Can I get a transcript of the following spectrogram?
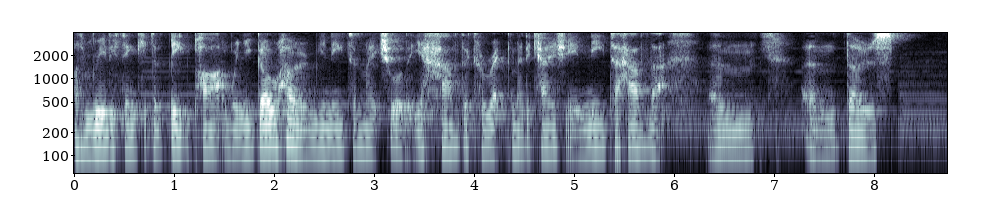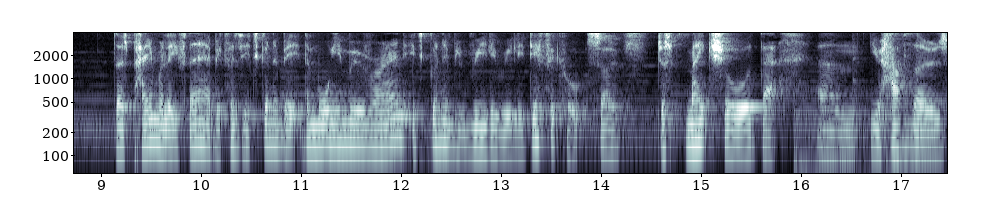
I really think it's a big part. And when you go home, you need to make sure that you have the correct medication. You need to have that um, um, those those pain relief there because it's going to be the more you move around it's going to be really really difficult so just make sure that um, you have those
